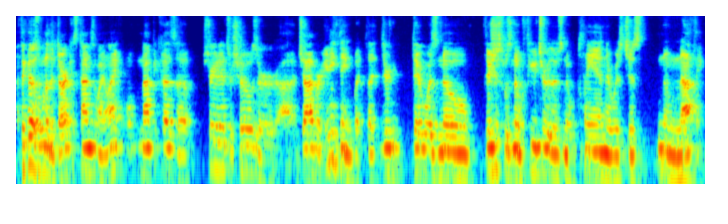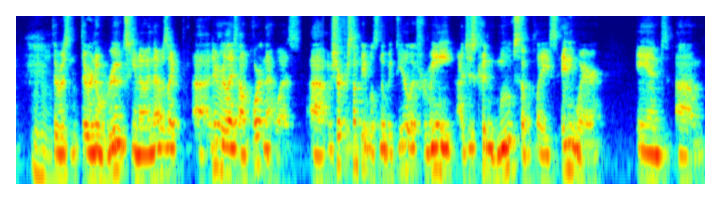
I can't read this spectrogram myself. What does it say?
I think that was one of the darkest times of my life. Well, not because of straight edge or shows or uh, job or anything, but the, there there was no, there just was no future. There was no plan. There was just no nothing Mhm. there was there were no roots, you know, and that was like uh, I didn't realize how important that was. Uh, I'm sure for some people it's no big deal, but for me, I just couldn't move someplace anywhere and um,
